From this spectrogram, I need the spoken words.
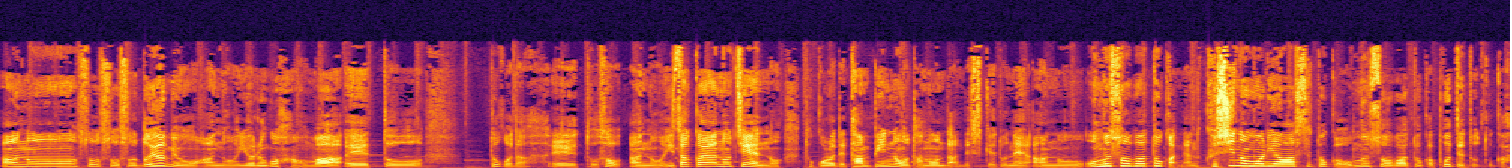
あの、そうそうそう、土曜日も、あの、夜ご飯は、えっ、ー、と、どこだ？えっ、ー、と、そう、あの、居酒屋のチェーンのところで単品のを頼んだんですけどね、あの、おむそばとかね、あの、串の盛り合わせとか、おむそばとか、ポテトとか、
